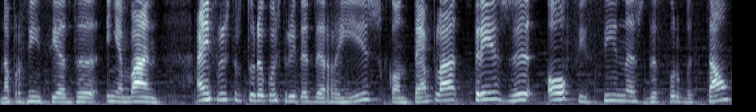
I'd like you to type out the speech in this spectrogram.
na província de Inhambane. A infraestrutura construída de raiz contempla três oficinas de formação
